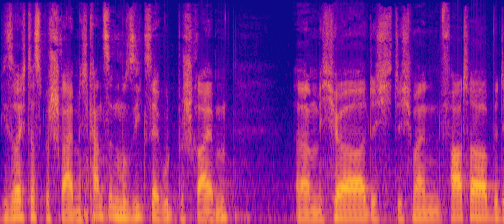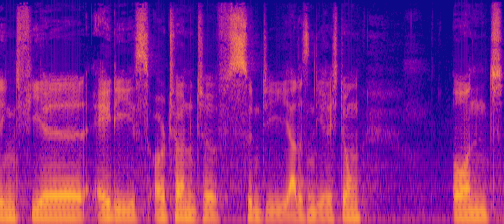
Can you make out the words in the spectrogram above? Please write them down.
wie soll ich das beschreiben? Ich kann es in Musik sehr gut beschreiben. Ähm, ich höre durch, durch meinen Vater bedingt viel 80s, Alternative, Synthie, alles in die Richtung. Und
